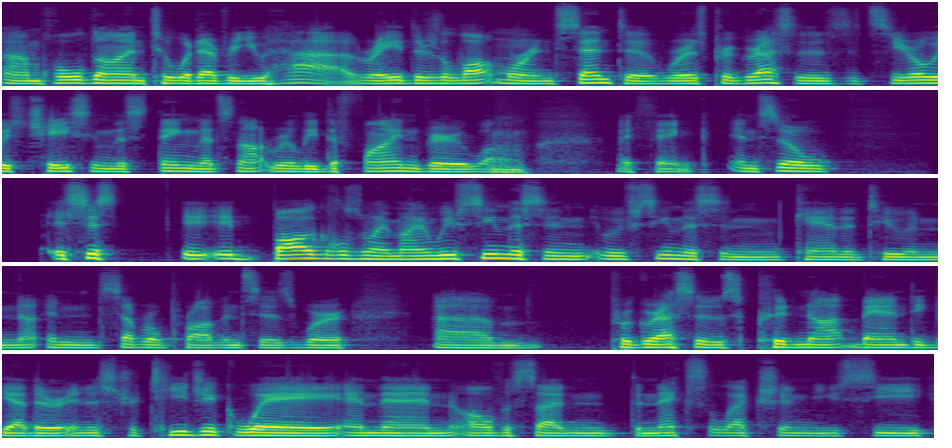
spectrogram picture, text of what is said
um, hold on to whatever you have, right? There's a lot more incentive. Whereas progressives, it's you're always chasing this thing that's not really defined very well, Mm. I think. And so it's just it, it boggles my mind. We've seen this in we've seen this in Canada too, in in several provinces where um, progressives could not band together in a strategic way, and then all of a sudden, the next election, you see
